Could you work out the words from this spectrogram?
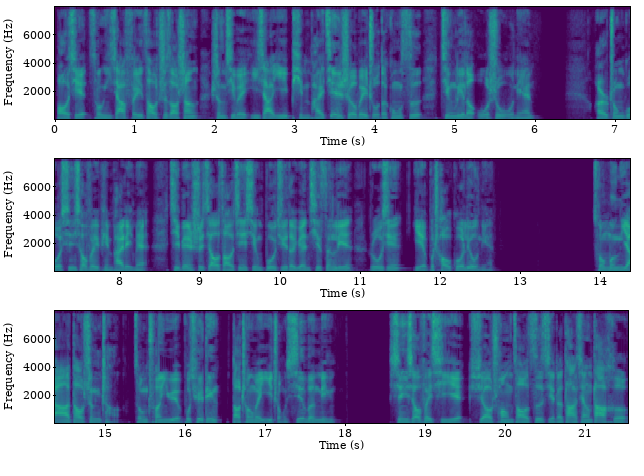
宝洁从一家肥皂制造商升级为一家以品牌建设为主的公司，经历了五十五年。而中国新消费品牌里面，即便是较早进行布局的元气森林，如今也不超过六年。从萌芽到生长，从穿越不确定到成为一种新文明，新消费企业需要创造自己的大江大河，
